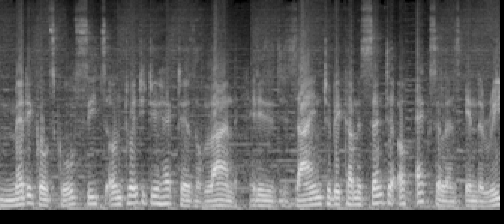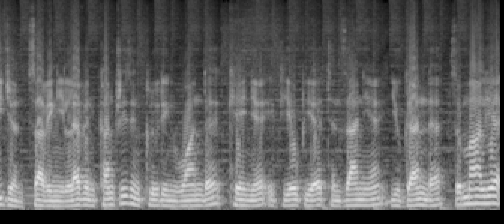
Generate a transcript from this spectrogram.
medical school sits on 22 hectares of land. It is designed to become a center of excellence in the region, serving 11 countries including Rwanda, Kenya, Ethiopia, Tanzania, Uganda, Somalia,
